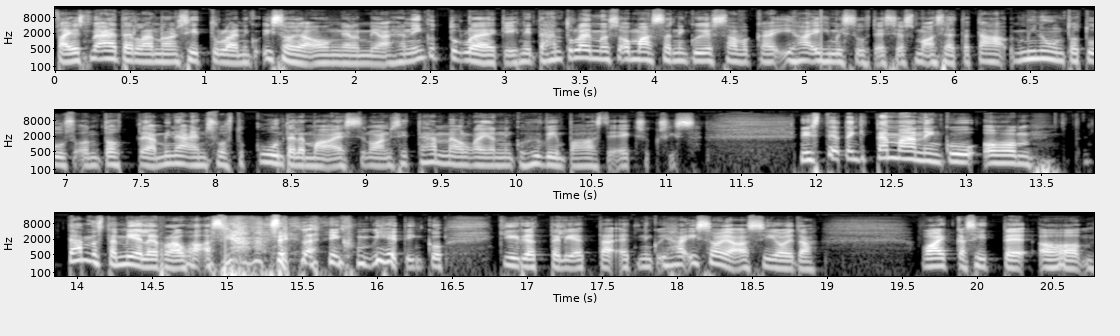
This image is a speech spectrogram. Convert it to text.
tai jos me ajatellaan noin, niin siitä tulee niin kuin isoja ongelmia, ja niin kuin tuleekin, niin tähän tulee myös omassa niin kuin jossain vaikka ihan ihmissuhteessa, jos mä oon että tämä minun totuus on totta, ja minä en suostu kuuntelemaan edes sinua, niin sittenhän me ollaan jo niin kuin hyvin pahasti eksyksissä. Niin sitten jotenkin tämä niin kuin, um, tämmöistä mielenrauha-asiaa mä siellä niin kuin mietin, kun kirjoittelin, että, että niin kuin ihan isoja asioita, vaikka sitten uh,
